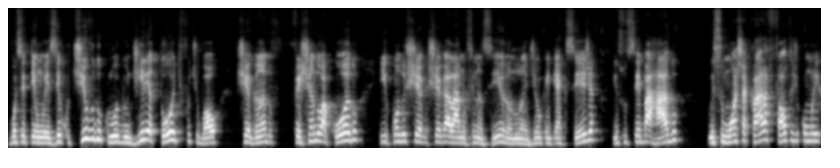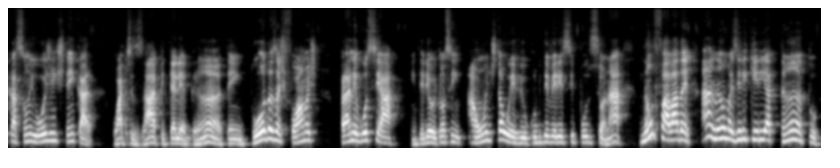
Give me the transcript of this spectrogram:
você ter um executivo do clube, um diretor de futebol chegando, fechando o acordo e quando chega, chega lá no financeiro, no Landinho, quem quer que seja, isso ser barrado, isso mostra clara falta de comunicação e hoje a gente tem, cara, WhatsApp, Telegram, tem todas as formas para negociar, entendeu? Então, assim, aonde está o erro? E o clube deveria se posicionar, não falar da. Ah, não, mas ele queria tanto.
